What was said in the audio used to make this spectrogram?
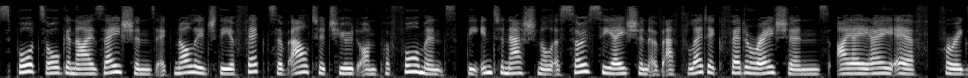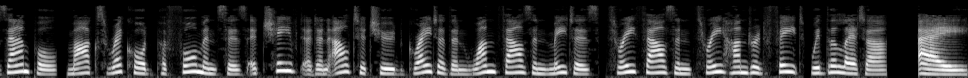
Sports organizations acknowledge the effects of altitude on performance. The International Association of Athletic Federations IAAF, for example, marks record performances achieved at an altitude greater than 1,000 meters (3,300 feet) with the letter a.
